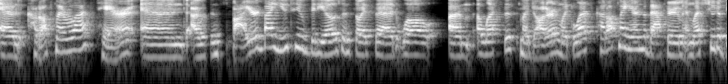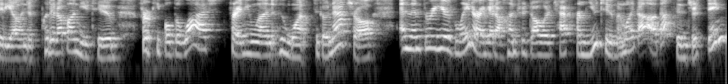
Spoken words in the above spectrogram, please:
and cut off my relaxed hair. And I was inspired by YouTube videos. And so I said, well, um, Alexis, my daughter, I'm like, let's cut off my hair in the bathroom and let's shoot a video and just put it up on YouTube for people to watch for anyone who wants to go natural. And then three years later, I get a hundred dollar check from YouTube. And I'm like, oh, that's interesting.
